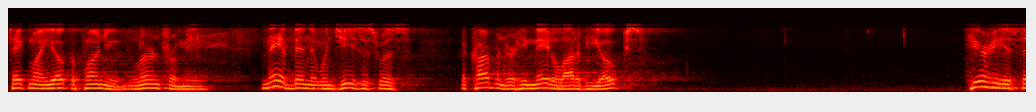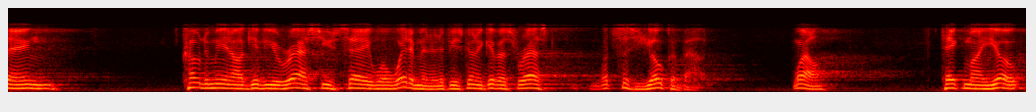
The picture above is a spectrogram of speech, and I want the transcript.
Take my yoke upon you, learn from me. It may have been that when Jesus was a carpenter, he made a lot of yokes. Here he is saying, Come to me and I'll give you rest. You say, Well, wait a minute. If he's going to give us rest, what's this yoke about? Well, take my yoke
